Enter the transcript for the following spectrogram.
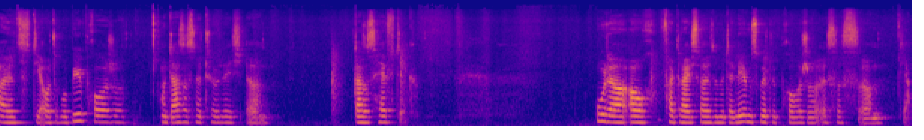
als die Automobilbranche. Und das ist natürlich, äh, das ist heftig. Oder auch vergleichsweise mit der Lebensmittelbranche ist es, ähm, ja,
